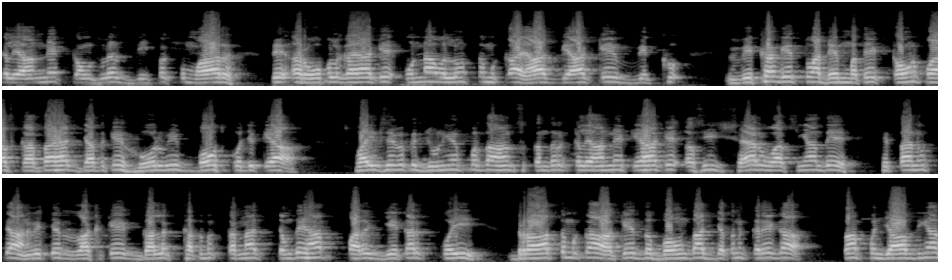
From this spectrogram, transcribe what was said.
ਕਲਿਆਣ ਨੇ ਕਾਉਂਸਲਰ ਦੀਪਕ ਕੁਮਾਰ ਤੇ ਆਰੋਪ ਲਗਾਇਆ ਕਿ ਉਹਨਾਂ ਵੱਲੋਂ ਧਮਕਾਇਆ ਗਿਆ ਕਿ ਵੇਖੋ ਵੇਖਾਂਗੇ ਤੁਹਾਡੇ ਮਤੇ ਕੌਣ ਪਾਸ ਕਰਦਾ ਹੈ, ਜਦ ਕਿ ਹੋਰ ਵੀ ਬਹੁਤ ਕੁਝ ਕਿਹਾ। ਸਫ਼ਾਈ ਸੇਵਕ ਯੂਨੀਅਨ ਪ੍ਰਧਾਨ ਸਿਕੰਦਰ ਕਲਿਆਣ ਨੇ ਕਿਹਾ ਕਿ ਅਸੀਂ ਸ਼ਹਿਰ ਵਾਸੀਆਂ ਦੇ ਹਿੱਤਾਂ ਨੂੰ ਧਿਆਨ ਵਿੱਚ ਰੱਖ ਕੇ ਗੱਲ ਖਤਮ ਕਰਨਾ ਚਾਹੁੰਦੇ ਹਾਂ, ਪਰ ਜੇਕਰ ਕੋਈ ਡਰਾ ਧਮਕਾ ਕੇ ਦਬਾਉਣ ਦਾ ਯਤਨ ਕਰੇਗਾ, ਤਾਂ ਪੰਜਾਬ ਦੀਆਂ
